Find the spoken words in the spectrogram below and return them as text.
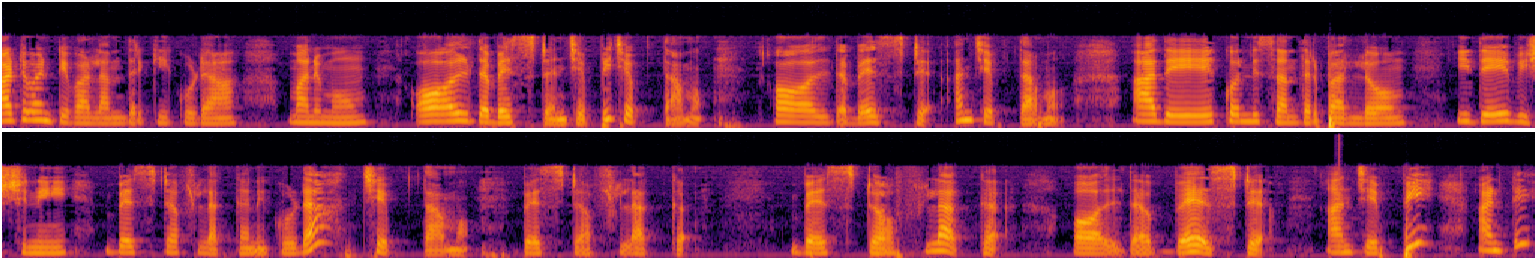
అటువంటి వాళ్ళందరికీ కూడా మనము ఆల్ ద బెస్ట్ అని చెప్పి చెప్తాము. ఆల్ ద బెస్ట్ అని చెప్తాము. అదే కొన్ని సందర్భాల్లో ఇదే విష్ని బెస్ట్ ఆఫ్ లక్ అని కూడా చెప్తాము. Best of luck best of luck all the best అని చెప్పి అంటే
